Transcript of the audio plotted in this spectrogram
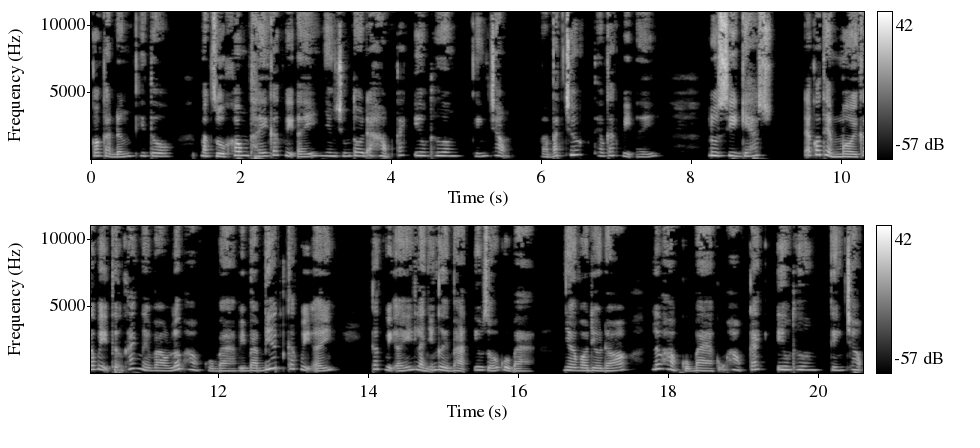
có cả đấng Kitô. Mặc dù không thấy các vị ấy nhưng chúng tôi đã học cách yêu thương, kính trọng và bắt chước theo các vị ấy. Lucy Gash đã có thể mời các vị thượng khách này vào lớp học của bà vì bà biết các vị ấy. Các vị ấy là những người bạn yêu dấu của bà. Nhờ vào điều đó, lớp học của bà cũng học cách yêu thương, kính trọng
